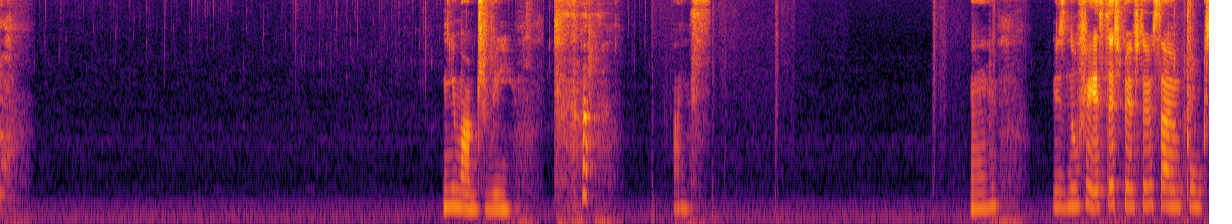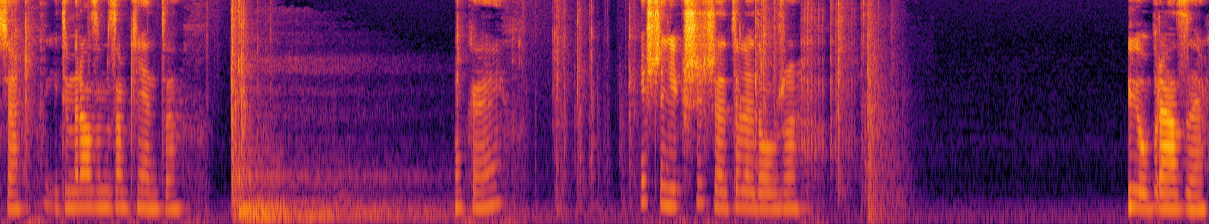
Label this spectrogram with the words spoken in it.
Nie ma drzwi. nice. Okay. I znów jesteśmy w tym samym punkcie. I tym razem zamknięte. Okej. Okay. Jeszcze nie krzyczę, tyle dobrze i obrazy.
